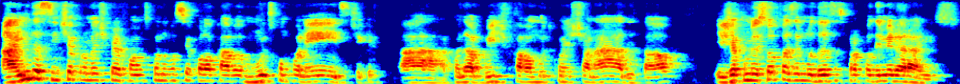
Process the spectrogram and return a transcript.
ainda assim tinha problema de performance quando você colocava muitos componentes, que, a, quando a bridge ficava muito congestionada e tal. Ele já começou a fazer mudanças para poder melhorar isso.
